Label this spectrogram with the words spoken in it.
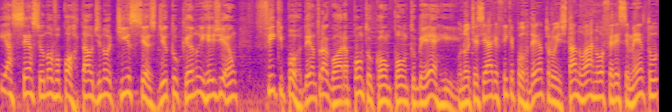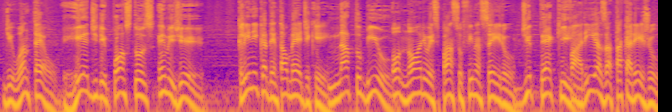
E acesse o novo portal de notícias de Tucano e região. Fique por dentro agora.com.br. O noticiário Fique por Dentro está no ar no oferecimento de OneTel. Rede de Postos MG. Clínica Dental Medic. Natubio. Honório Espaço Financeiro. Ditec. Farias Atacarejo.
